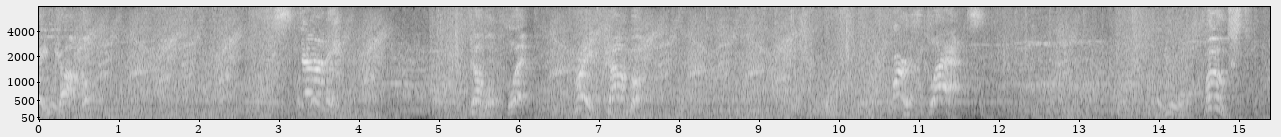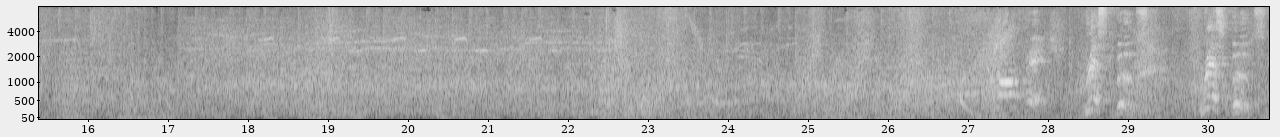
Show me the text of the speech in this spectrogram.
Great combo! Stunning! Double flip! Great combo! First class! Boost! Wrist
